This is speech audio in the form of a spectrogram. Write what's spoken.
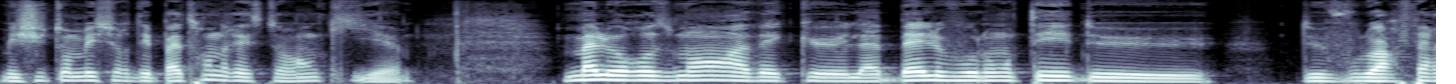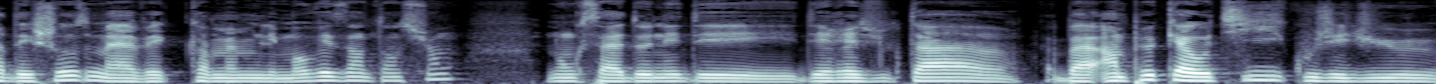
Mais je suis tombée sur des patrons de restaurants qui, euh, malheureusement, avec euh, la belle volonté de, de vouloir faire des choses, mais avec quand même les mauvaises intentions. Donc ça a donné des, des résultats euh, bah, un peu chaotiques où j'ai dû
